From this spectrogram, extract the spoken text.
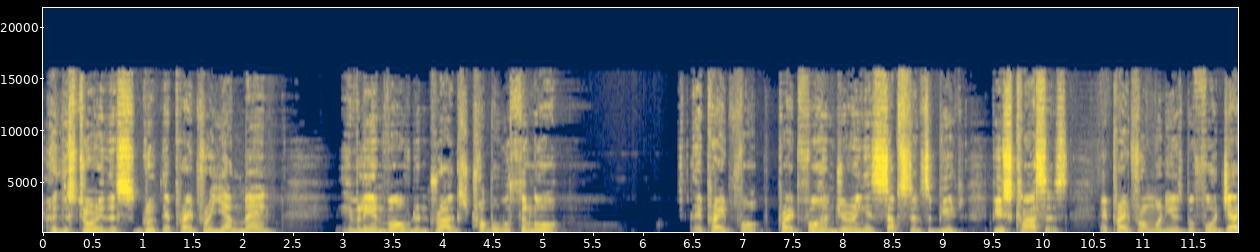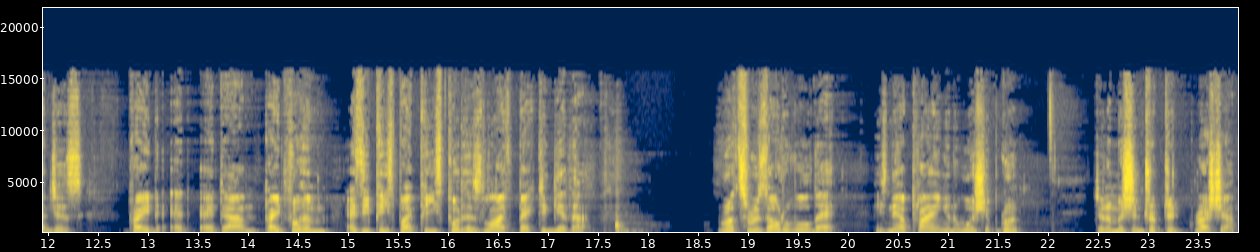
Heard the story of this group that prayed for a young man heavily involved in drugs, trouble with the law. They prayed for, prayed for him during his substance abuse, abuse classes. They prayed for him when he was before judges. Prayed at, at um, prayed for him as he piece by piece put his life back together. What's the result of all that? He's now playing in a worship group, doing a mission trip to Russia,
